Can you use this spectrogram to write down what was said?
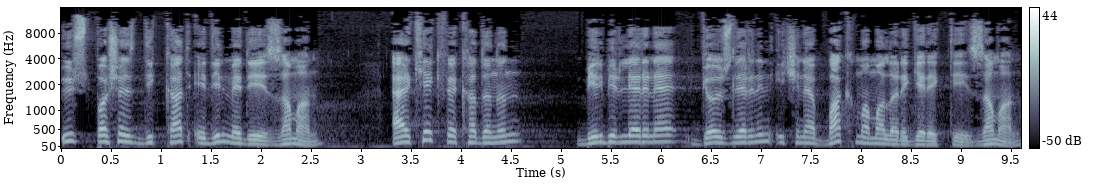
üst başa dikkat edilmediği zaman, erkek ve kadının birbirlerine gözlerinin içine bakmamaları gerektiği zaman,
